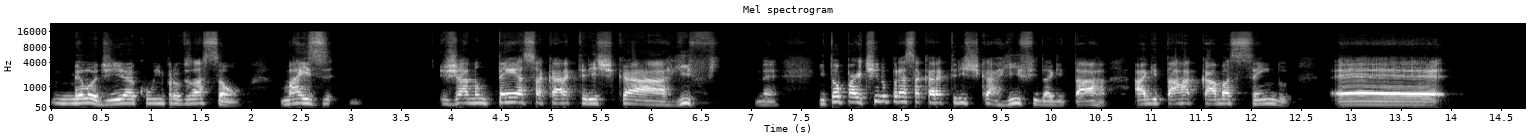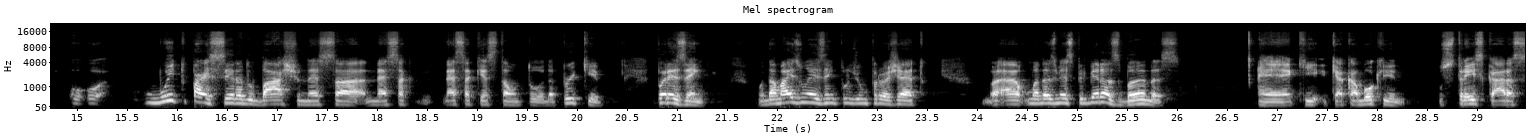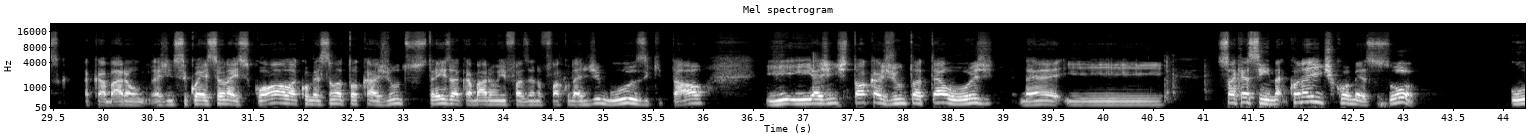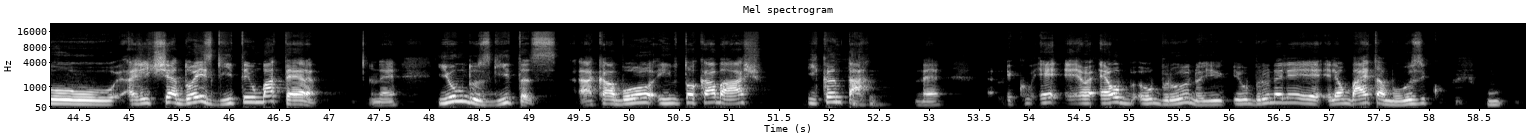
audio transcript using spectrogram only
melodia com improvisação, mas já não tem essa característica riff, né? Então, partindo para essa característica riff da guitarra, a guitarra acaba sendo é, muito parceira do baixo nessa, nessa, nessa questão toda. Por quê? Por exemplo, vou dar mais um exemplo de um projeto. Uma das minhas primeiras bandas, é, que, que acabou que os três caras acabaram. A gente se conheceu na escola, começando a tocar juntos, os três acabaram ir fazendo faculdade de música e tal. E, e a gente toca junto até hoje, né? E. Só que assim, quando a gente começou, o, a gente tinha dois guitas e um batera, né? E um dos guitas acabou indo tocar baixo e cantar, né? É, é, é o, o, Bruno, e, e, o Bruno ele, ele é um baita músico,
